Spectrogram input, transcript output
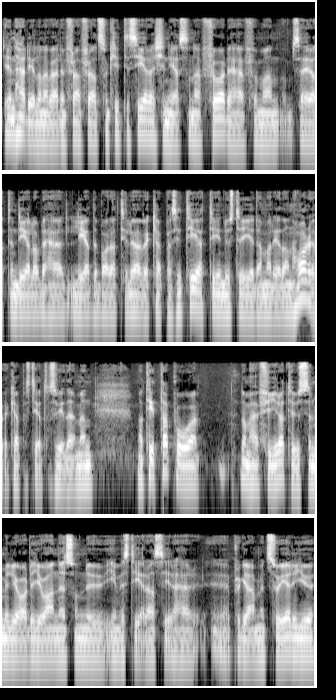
i den här delen av världen framförallt som kritiserar kineserna för det här. För man säger att en del av det här leder bara till överkapacitet i industrier där man redan har överkapacitet och så vidare. Men man tittar på de här 4 000 miljarder yuaner som nu investeras i det här eh, programmet så är det ju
